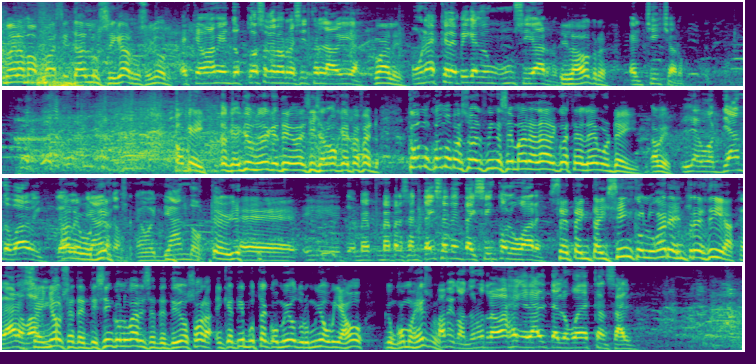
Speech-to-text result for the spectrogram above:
No era más fácil darle un cigarro, señor. Es que mami hay dos cosas que no resisten la vida. ¿Cuáles? Una es que le piquen un, un cigarro, ¿Y la otra? el chícharo. Ok, ok, yo no sé qué tiene que Chicharo. Ok, perfecto. ¿Cómo, ¿Cómo pasó el fin de semana largo este Labor Day? A ver. Le bordeando, papi. Le Ah, le bordeando. bordeando. Le bordeando. Qué bien. Eh, y me, me presenté en 75 lugares. 75 lugares en tres días. Claro, papi. Señor, 75 lugares en 72 horas. ¿En qué tiempo usted comió, durmió, viajó? ¿Cómo es eso? Papi, cuando uno trabaja en el arte, él no puede descansar.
